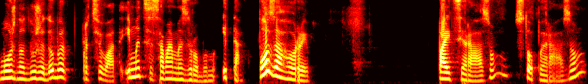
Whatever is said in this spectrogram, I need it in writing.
можна дуже добре працювати. І ми це саме ми зробимо. І так, поза гори. Пальці разом, стопи разом.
